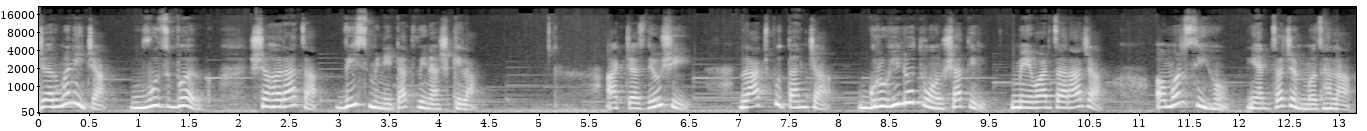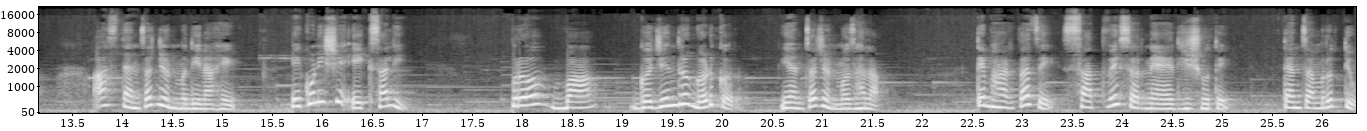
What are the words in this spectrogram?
जर्मनीच्या वुझबर्ग शहराचा वीस मिनिटात विनाश केला. आजच्याच दिवशी राजपुतांच्या गृहिलोत वंशातील मेवाडचा राजा अमरसिंह यांचा जन्म झाला. आज त्यांचा जन्मदिन आहे. एकोणीसशे एक साली प्र. बा. गजेंद्र गडकर यांचा जन्म झाला. ते भारताचे सातवे सरन्यायाधीश होते. त्यांचा मृत्यू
